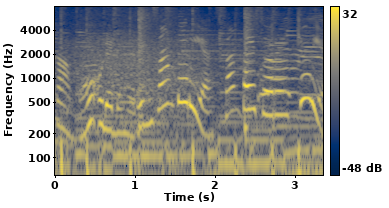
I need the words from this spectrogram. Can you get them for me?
kamu udah dengerin Santeria Santai Sore Ceria.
